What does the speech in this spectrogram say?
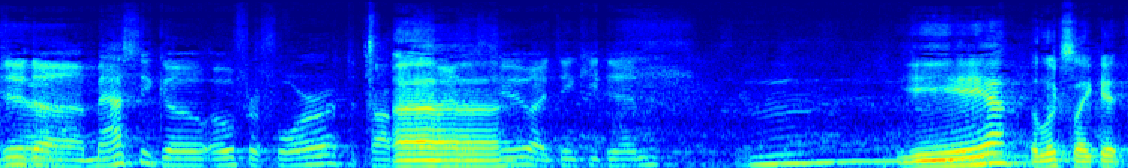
Did uh, Massey go 0 for 4 at the top of the Uh, lineup too? I think he did. Yeah, it looks like it.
